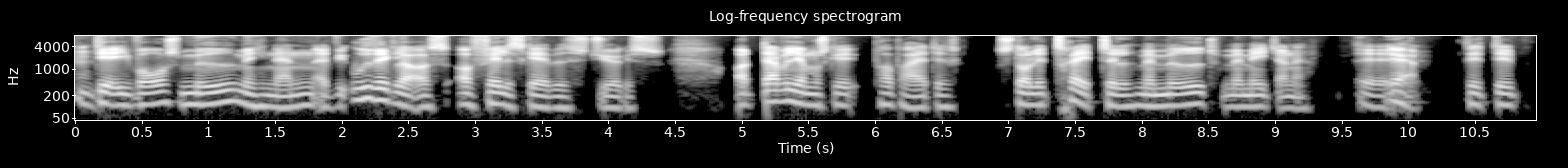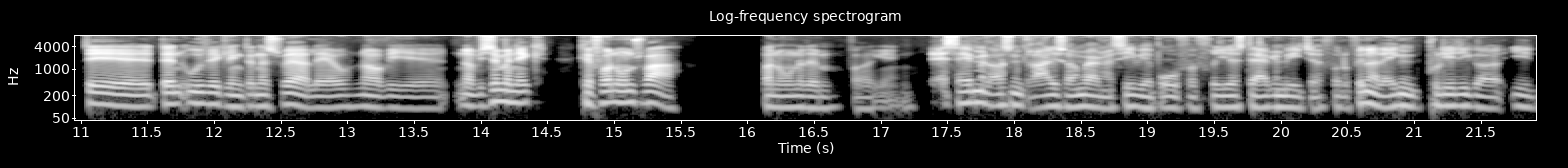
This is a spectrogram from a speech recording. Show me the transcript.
Mm. Det er i vores møde med hinanden, at vi udvikler os, og fællesskabet styrkes. Og der vil jeg måske påpege, at det står lidt træt til med mødet med medierne. Øh, Ja. Det, det, det, den udvikling, den er svær at lave, når vi, øh, når vi simpelthen ikke kan få nogen svar fra nogle af dem fra regeringen. Jeg sagde man også en gratis omgang at sige, at vi har brug for frie og stærke medier, for du finder da ikke en politiker i et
